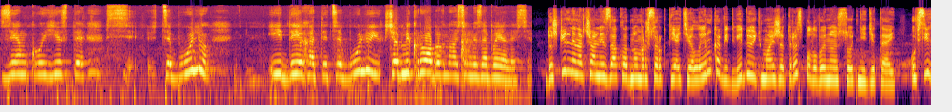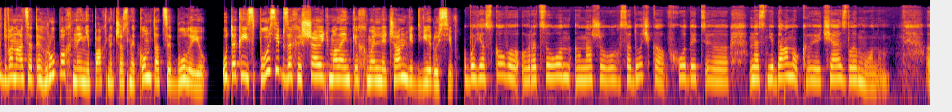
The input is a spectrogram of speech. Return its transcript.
Зимку їсти цибулю і дихати цибулею, щоб мікроби в носі не забилися. Дошкільний навчальний заклад номер 45 «Ялинка» відвідують майже 3,5 сотні дітей. У всіх 12 групах нині пахне часником та цибулею. У такий спосіб захищають маленьких хмельничан від вірусів. Обов'язково в раціон нашого садочка входить е, на сніданок е, чай з лимоном. Е,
